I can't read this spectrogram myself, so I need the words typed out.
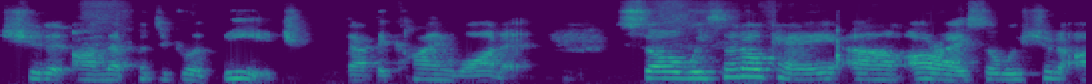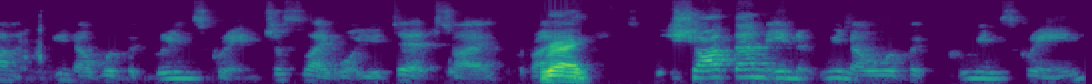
shoot it on that particular beach that the client wanted. So we said, okay, um, all right. So we shoot on, you know, with a green screen, just like what you did, right? Right. We shot them in, you know, with a green screen,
